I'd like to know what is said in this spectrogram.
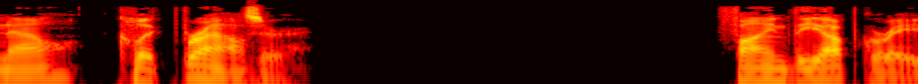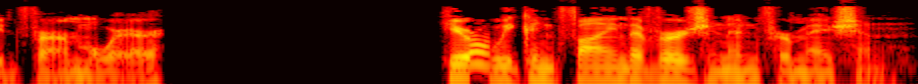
Now, click Browser. Find the upgrade firmware. Here we can find the version information.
